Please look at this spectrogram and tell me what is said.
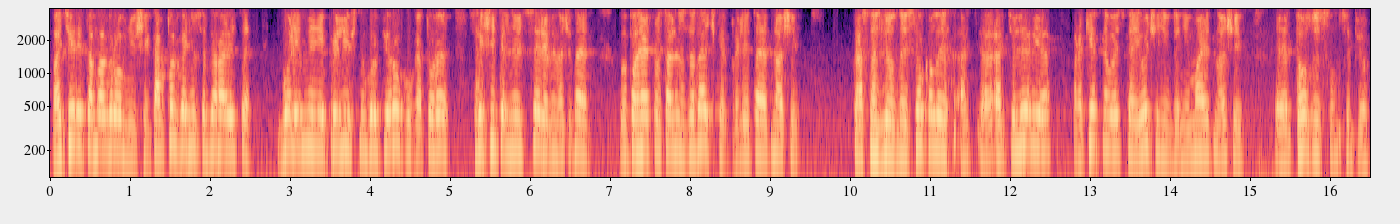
потери там огромнейшие. Как только они собираются более-менее приличную группировку, которая с решительными целями начинает выполнять поставленные задачи, как прилетают наши краснозвездные «Соколы», ар- артиллерия, ракетные войска, и очень их донимает наши э, ТОЗы «Солнцепек».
